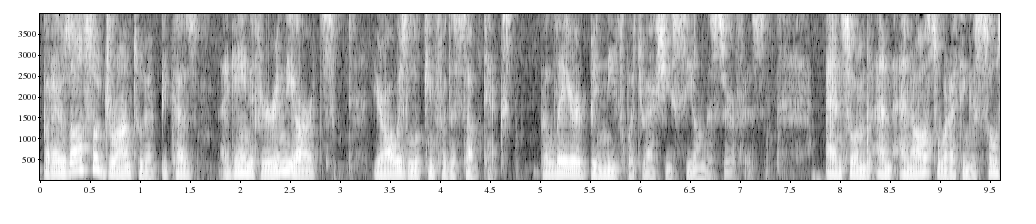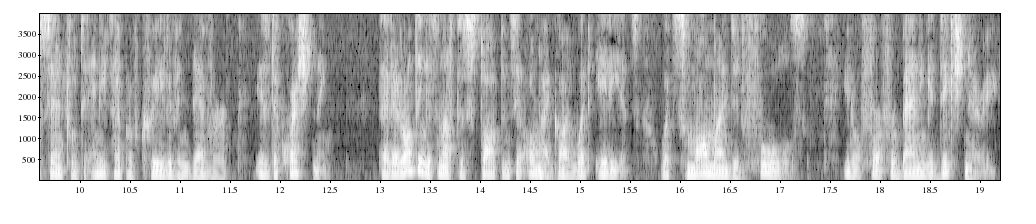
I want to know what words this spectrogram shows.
But I was also drawn to it because again, if you're in the arts, you're always looking for the subtext, the layer beneath what you actually see on the surface. And so, and, and also what I think is so central to any type of creative endeavor is the questioning. That I don't think it's enough to stop and say, oh my God, what idiots, what small minded fools, you know, for, for banning a dictionary.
